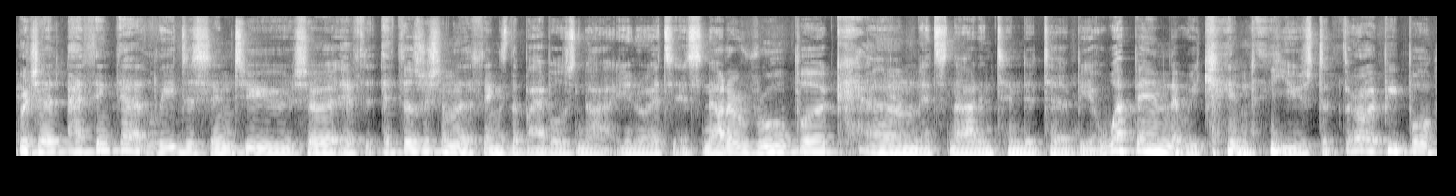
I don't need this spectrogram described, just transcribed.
Which I, I think that leads us into so if, if those are some of the things the Bible is not, you know, it's it's not a rule book. Um, it's not intended to be a weapon that we can use to throw at people,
